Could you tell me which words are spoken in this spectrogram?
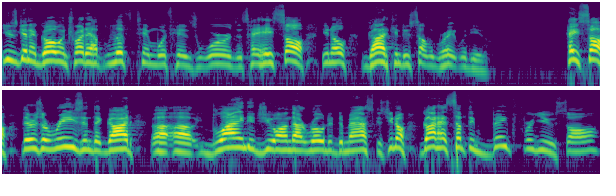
He was going to go and try to uplift him with his words and say, Hey, Saul, you know, God can do something great with you. Hey, Saul, there's a reason that God uh, uh, blinded you on that road to Damascus. You know, God has something big for you, Saul.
